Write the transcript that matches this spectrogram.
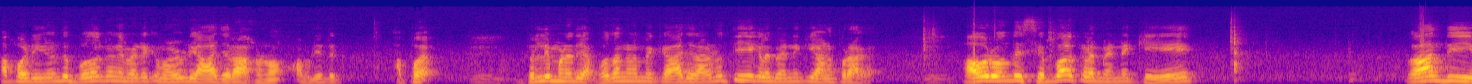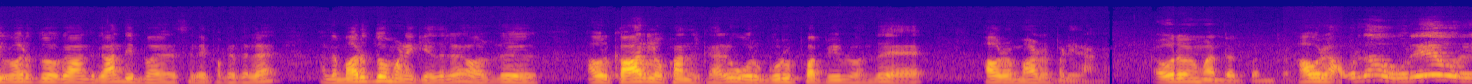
அப்போ நீங்கள் வந்து புதன்கிழமை அன்னைக்கு மறுபடியும் ஆஜராகணும் அப்படின்ட்டு அப்போ பிரிலிமினரியாக புதன்கிழமைக்கு ஆஜராகணும் தீயக்கிழமை அன்னைக்கு அனுப்புகிறாங்க அவர் வந்து செவ்வாய்க்கிழமை அன்னைக்கு காந்தி மருத்துவ காந்தி காந்தி ப சிலை பக்கத்தில் அந்த மருத்துவமனைக்கு எதிரில் வந்து அவர் காரில் உட்காந்துருக்காரு ஒரு குரூப் ஆஃப் பீப்புள் வந்து அவரை மர்டர் பண்ணிடுறாங்க. அவரும் மர்டர் பண்றாரு. அவர் அவர் தான் ஒரே ஒரு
